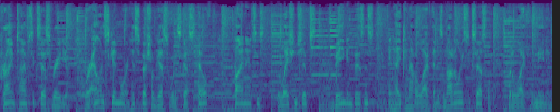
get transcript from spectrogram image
Prime Time Success Radio, where Alan Skidmore and his special guests will discuss health, finances, relationships, being in business, and how you can have a life that is not only successful, but a life of meaning.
